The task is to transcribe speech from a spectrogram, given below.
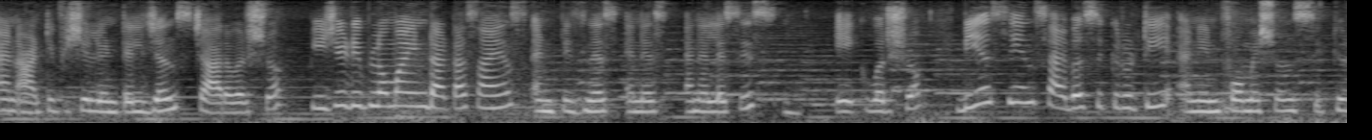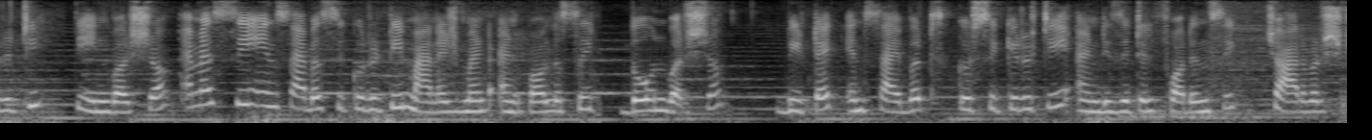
and artificial intelligence चार वर्ष. P G diploma in data science and business N S analysis एक वर्ष. B S C in cyber security and information security तीन वर्ष. M S C in cyber security management and policy दोन वर्ष. BTech in cyber security and digital forensic चार वर्ष.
